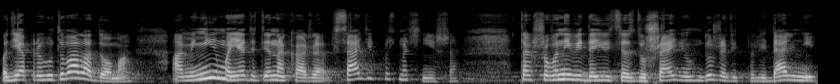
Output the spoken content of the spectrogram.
От я приготувала вдома, а мені моя дитина каже, в садіку смачніше. Так що вони віддаються з душею, дуже відповідальні.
